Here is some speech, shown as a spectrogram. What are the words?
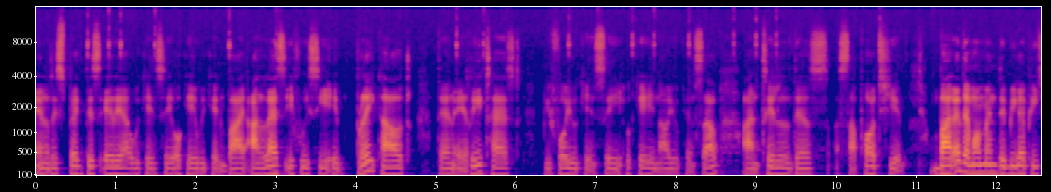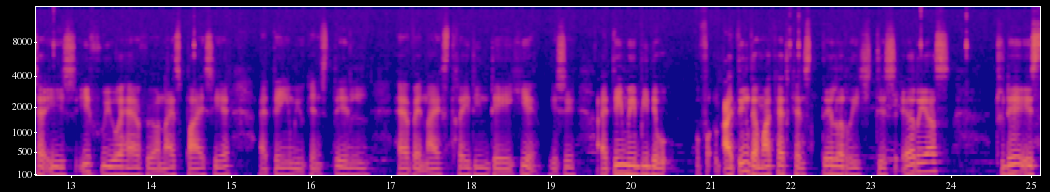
and respect this area we can say okay we can buy unless if we see a breakout then a retest before you can say okay now you can sell until there's support here. But at the moment the bigger picture is if you have your nice buys here i think you can still have a nice trading day here you see. I think maybe the i think the market can still reach these areas today is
